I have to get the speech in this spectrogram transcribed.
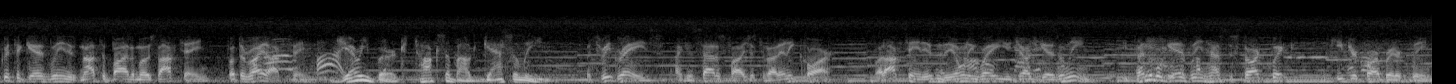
Secret to gasoline is not to buy the most octane, but the right octane. Oh, Jerry Burke talks about gasoline. With three grades, I can satisfy just about any car. But octane isn't the only way you judge gasoline. Dependable gasoline has to start quick and keep your carburetor clean.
